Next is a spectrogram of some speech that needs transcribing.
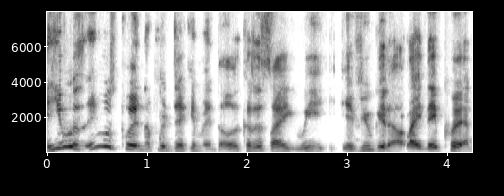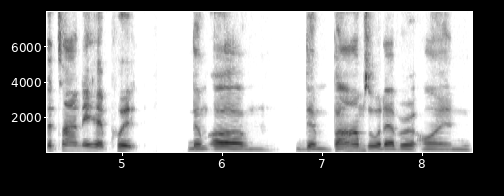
he was he was put in a predicament though, because it's like we if you get out like they put at the time they had put them um them bombs or whatever on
